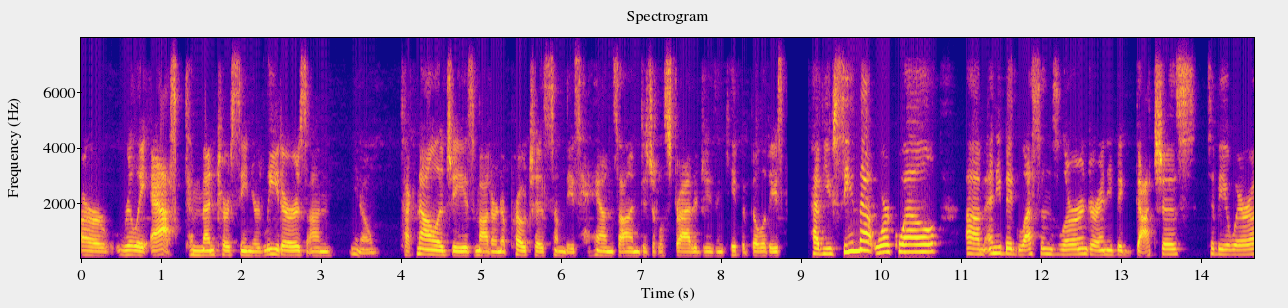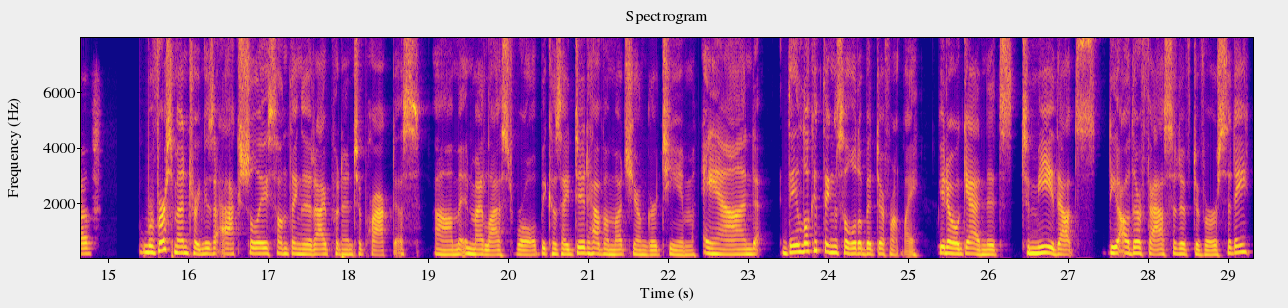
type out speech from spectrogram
are really asked to mentor senior leaders on, you know, technologies, modern approaches, some of these hands-on digital strategies and capabilities. Have you seen that work well? Um, any big lessons learned or any big gotchas to be aware of? Reverse mentoring is actually something that I put into practice um, in my last role because I did have a much younger team and they look at things a little bit differently. You know, again, it's to me, that's the other facet of diversity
